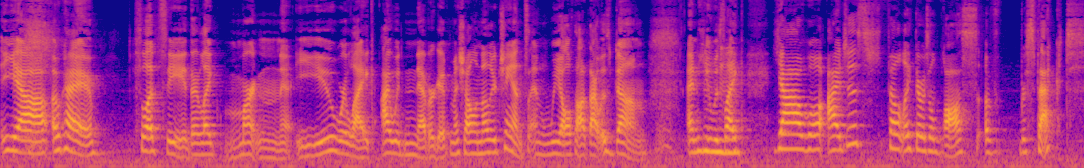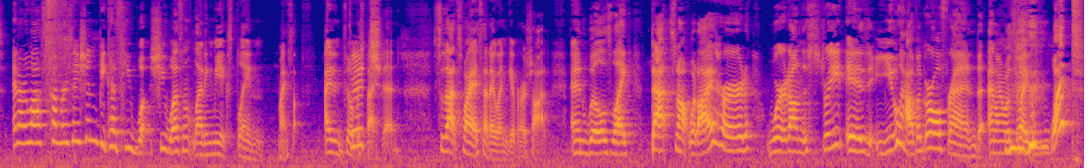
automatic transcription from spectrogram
yeah, okay. So let's see. They're like, Martin, you were like, I would never give Michelle another chance. And we all thought that was dumb. And he Mm-hmm. was like, Yeah, well, I just felt like there was a loss of respect in our last conversation because he wa- she wasn't letting me explain myself. I didn't feel Bitch. respected. So that's why I said I wouldn't give her a shot. And Will's like, That's not what I heard. Word on the street is you have a girlfriend. And I was like, What?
